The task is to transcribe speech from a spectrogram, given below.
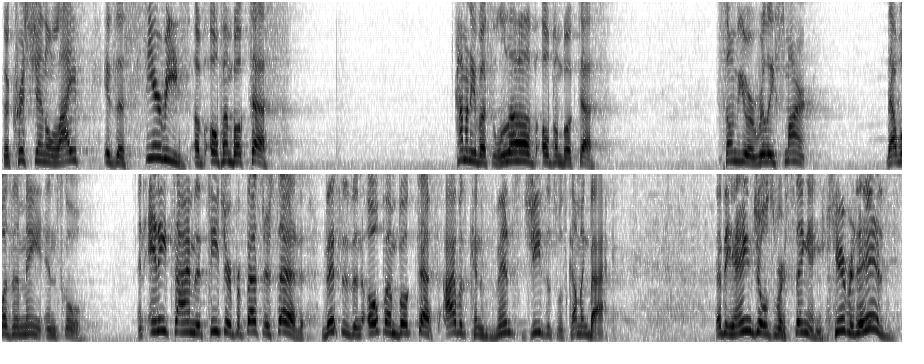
the Christian life is a series of open book tests. How many of us love open book tests? Some of you are really smart. That wasn't me in school. And anytime the teacher or professor said, This is an open book test, I was convinced Jesus was coming back. That the angels were singing, Here it is.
